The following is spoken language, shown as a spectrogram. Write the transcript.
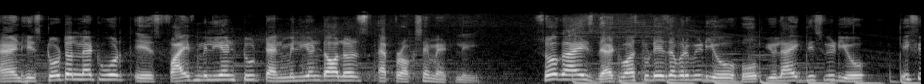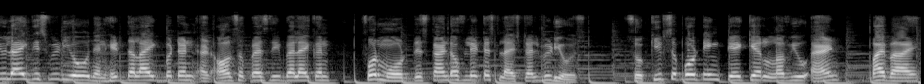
And his total net worth is 5 million to 10 million dollars approximately. So guys that was today's our video. Hope you like this video. If you like this video then hit the like button and also press the bell icon for more this kind of latest lifestyle videos. So keep supporting take care love you and bye bye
